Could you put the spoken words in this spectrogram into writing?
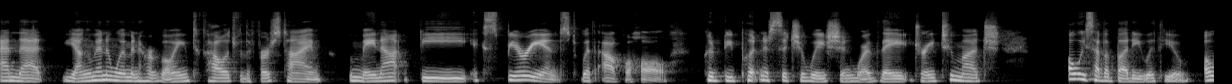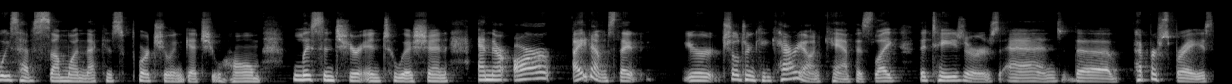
and that young men and women who are going to college for the first time who may not be experienced with alcohol could be put in a situation where they drink too much always have a buddy with you. Always have someone that can support you and get you home. Listen to your intuition. And there are items that your children can carry on campus like the tasers and the pepper sprays.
